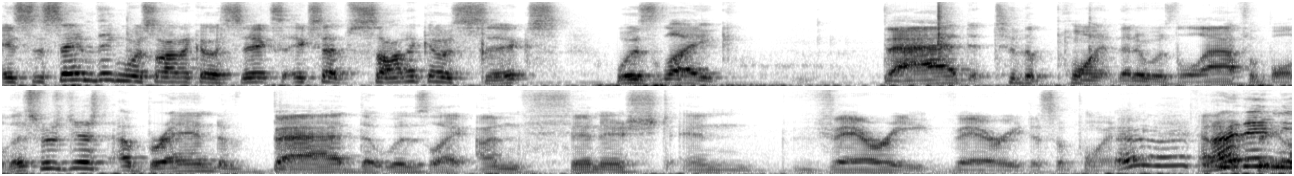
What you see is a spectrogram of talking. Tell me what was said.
it's the same thing with Sonic 06, except Sonic 06 was like bad to the point that it was laughable. This was just a brand of bad that was like unfinished and very, very disappointing. I and I didn't even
